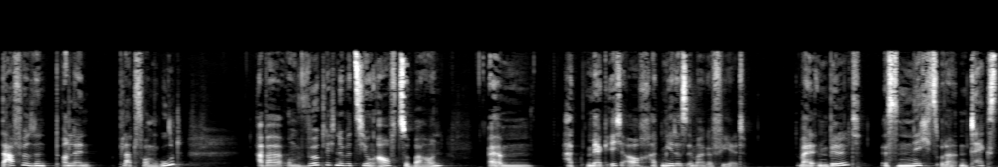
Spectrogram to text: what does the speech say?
dafür sind Online-Plattformen gut. Aber um wirklich eine Beziehung aufzubauen, ähm, hat, merke ich auch, hat mir das immer gefehlt. Weil ein Bild ist nichts oder ein Text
